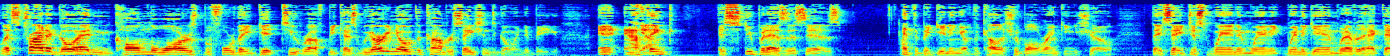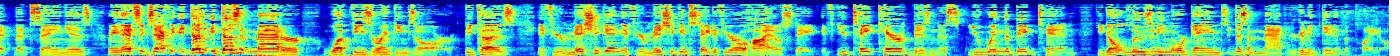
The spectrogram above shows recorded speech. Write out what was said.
let's try to go ahead and calm the waters before they get too rough because we already know what the conversation's going to be. And, and I Yeah. think, as stupid as this is, at the beginning of the college football rankings show, they say just win and win, win again, whatever the heck that, that saying is. I mean, that's exactly it. Does it doesn't matter what these rankings are because if you're Michigan, if you're Michigan State, if you're Ohio State, if you take care of business, you win the Big Ten, you don't lose any more games. It doesn't matter. You're going to get in the playoff.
